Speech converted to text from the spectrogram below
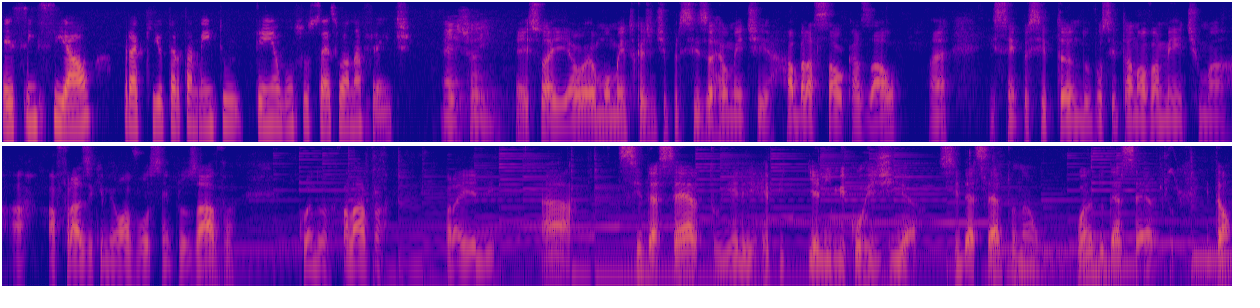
é essencial para que o tratamento tenha algum sucesso lá na frente. É isso aí. É isso aí. É o, é o momento que a gente precisa realmente abraçar o casal, né? E sempre citando, vou citar novamente uma, a, a frase que meu avô sempre usava, quando falava para ele: Ah, se der certo, e ele, ele me corrigia: Se der certo, não quando der certo. Então,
